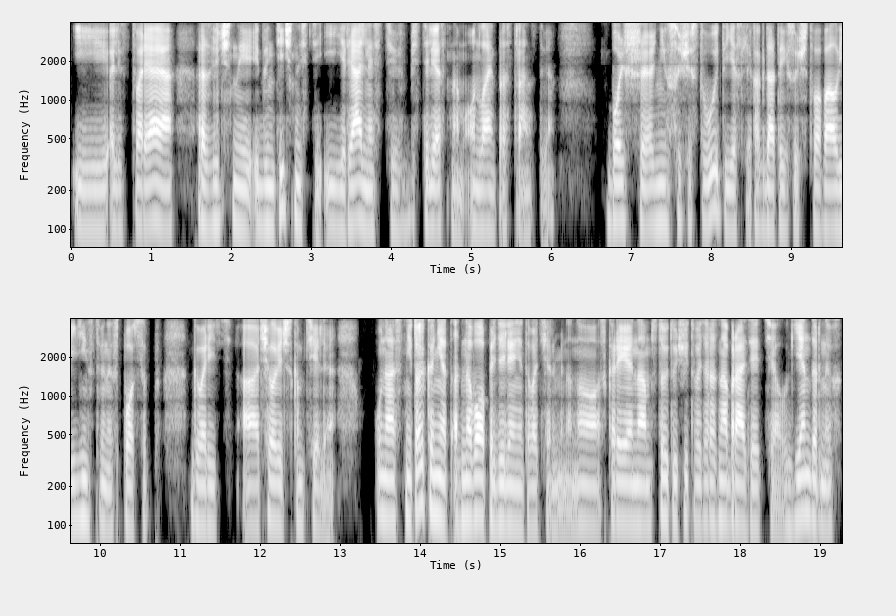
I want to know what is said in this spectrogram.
и олицетворяя различные идентичности и реальности в бестелесном онлайн-пространстве. Больше не существует, если когда-то и существовал единственный способ говорить о человеческом теле у нас не только нет одного определения этого термина, но скорее нам стоит учитывать разнообразие тел, гендерных,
